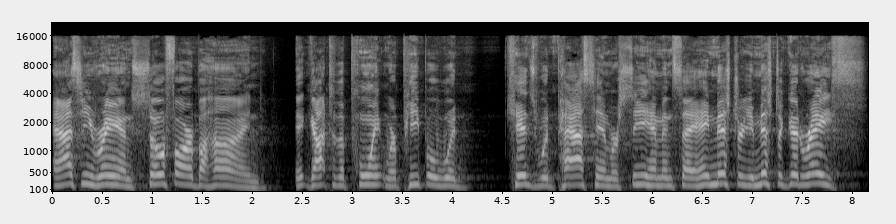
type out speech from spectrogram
As he ran so far behind, it got to the point where people would, kids would pass him or see him and say, Hey, mister, you missed a good race.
